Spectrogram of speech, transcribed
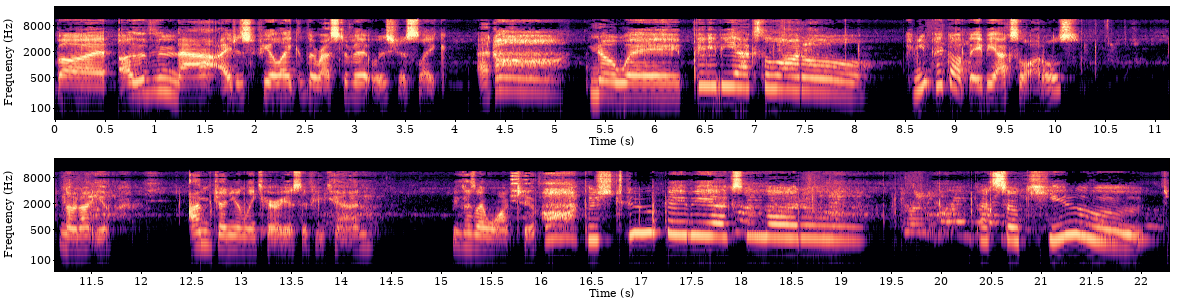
But other than that, I just feel like the rest of it was just like, no way, baby axolotl. Can you pick up baby axolotls? No, not you. I'm genuinely curious if you can, because I want to. Oh, There's two baby axolotl. That's so cute.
